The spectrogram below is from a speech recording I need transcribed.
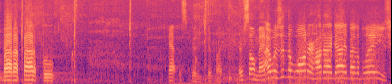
Bada bada boop. Yeah, that's a good, good fight. There's so many. I was in the water. How did I die by the blaze?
